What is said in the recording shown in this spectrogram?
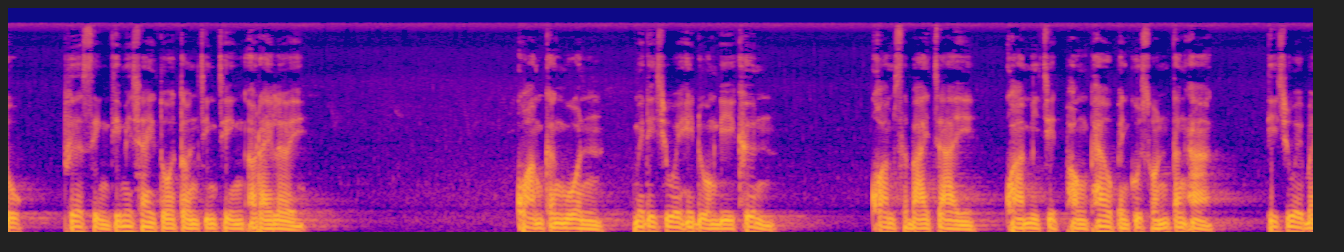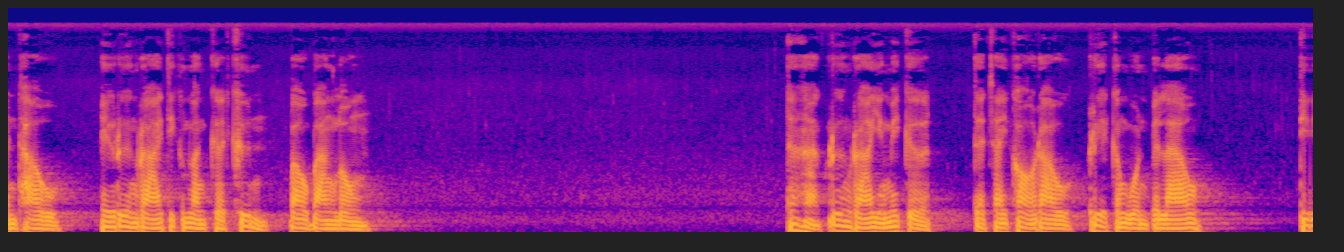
ทุกเพื่อสิ่งที่ไม่ใช่ตัวตนจริง ๆ อะไรเลย ความกังวลไม่ได้ช่วยให้ดวงดีขึ้น ความสบายใจ ความมีจิตผ่องแผ้วเป็นกุศลต่างหาก ที่ช่วยบรรเทา ให้เรื่องร้ายที่กำลังเกิดขึ้นเบาบางลง ถ้าหากเรื่องร้ายยังไม่เกิด แต่ใจคอเราเรียกกังวลไปแล้ว ที่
